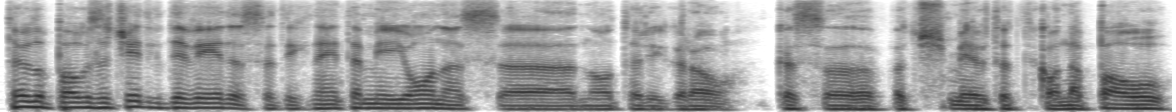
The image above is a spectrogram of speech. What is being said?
to je bilo pa v začetku 90-ih, ne? tam je Jonas uh, noter igral, ki so pač imeli tako na pol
